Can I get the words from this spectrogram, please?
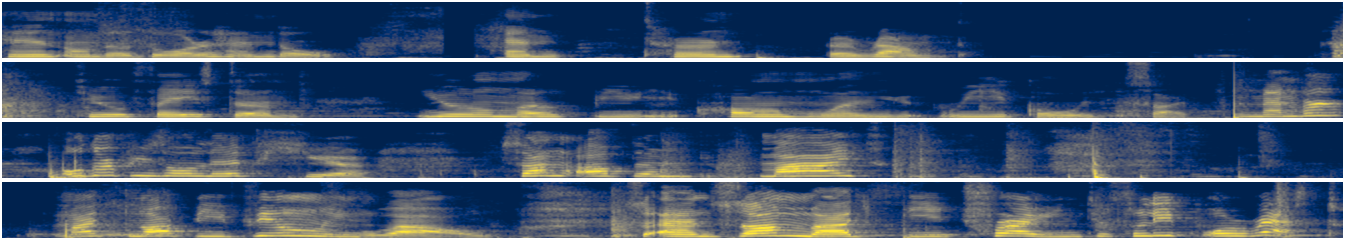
hand on the door handle and turned around to face them. You must be calm when we go inside. Remember, older people live here. Some of them might might not be feeling well, and some might be trying to sleep or rest.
